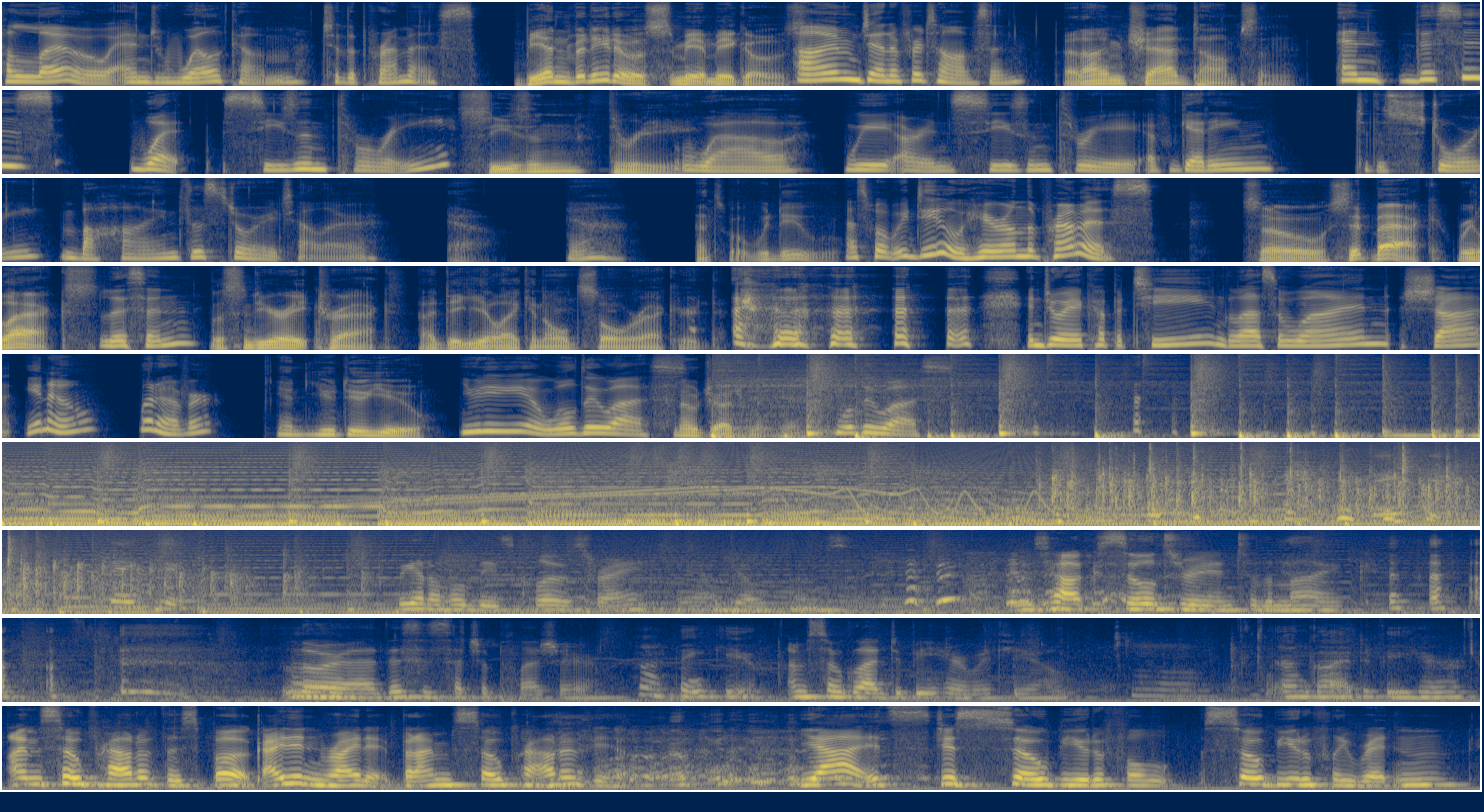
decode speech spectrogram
Hello and welcome to The Premise. Bienvenidos, mi amigos. I'm Jennifer Thompson, and I'm Chad Thompson. and this is what, season three? Season three. Wow. We are in season three of getting to the story behind the storyteller. Yeah. Yeah. That's what we do. That's what we do here on The Premise. So sit back, relax, Listen, listen to your eight tracks. I dig you like an old soul record. enjoy a cup of tea, a glass of wine, a shot, you know, whatever. And you do you. You do you. We'll do us. No judgment here. We'll do us. Thank you. Thank you. We got to hold these close, right? Yeah, real close. And talk sultry into the mic. Laura, this is such a pleasure. Oh, thank you. I'm so glad to be here with you. Oh, I'm glad to be here. I'm so proud of this book. I didn't write it, but I'm so proud of you. yeah, it's just so beautiful, so beautifully written.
